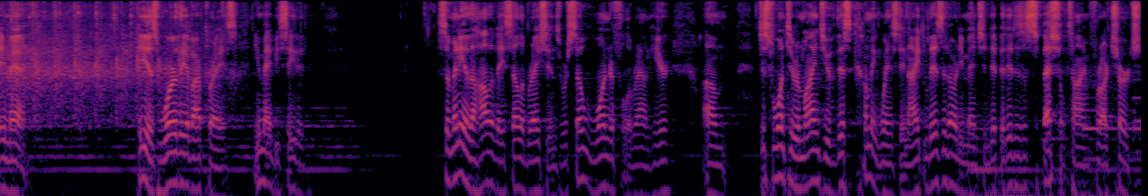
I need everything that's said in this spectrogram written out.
Amen. He is worthy of our praise. You may be seated. So many of the holiday celebrations were so wonderful around here. Um, just want to remind you of this coming Wednesday night. Liz had already mentioned it, but it is a special time for our church.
